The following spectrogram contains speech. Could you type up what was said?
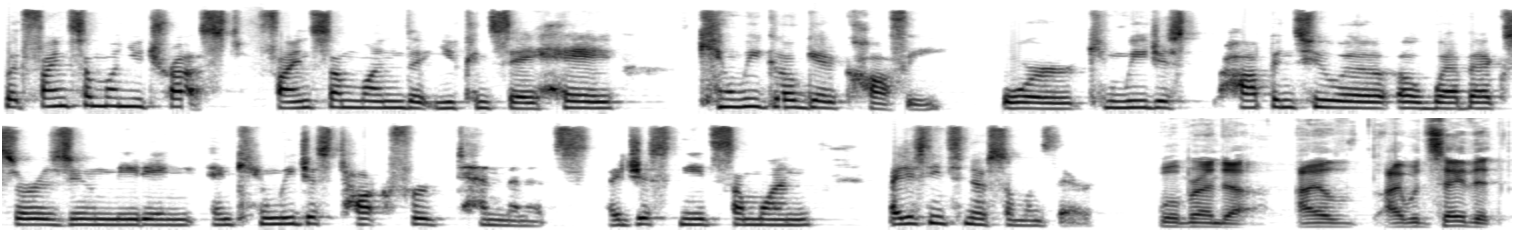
But find someone you trust. Find someone that you can say, hey, can we go get a coffee? Or can we just hop into a, a WebEx or a Zoom meeting and can we just talk for 10 minutes? I just need someone, I just need to know someone's there. Well, Brenda, I I would say that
